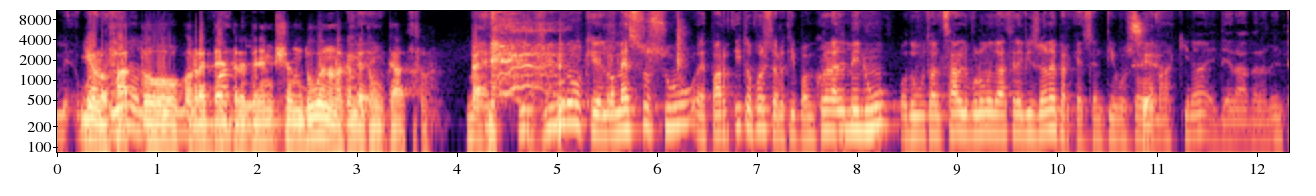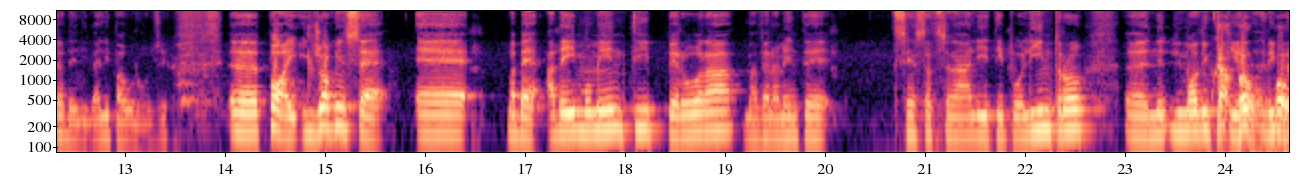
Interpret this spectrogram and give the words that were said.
Me- io l'ho guarda, fatto non- non- con Red Dead Redemption 2 non ha cambiato Ok. un cazzo Bene, Ti giuro che l'ho messo su, è partito, forse ero tipo ancora al menu, ho dovuto alzare il volume della televisione perché sentivo solo Sì. la macchina ed era veramente a dei livelli paurosi. Eh, poi il gioco in sé è, vabbè, ha dei momenti per ora, ma veramente sensazionali, tipo l'intro, eh, nel- il modo in cui Oh, ti oh, oh.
